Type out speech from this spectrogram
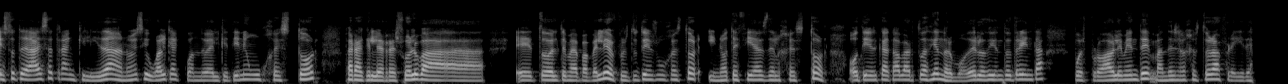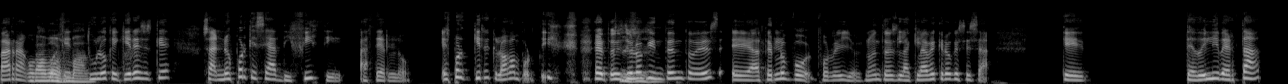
esto te da esa tranquilidad, ¿no? Es igual que cuando el que tiene un gestor para que le resuelva eh, todo el tema de papeleos, pero si tú tienes un gestor y no te fías del gestor o tienes que acabar tú haciendo el modelo 130, pues probablemente mandes el gestor a freír espárragos, porque tú lo que quieres es que, o sea, no es porque sea difícil hacerlo, es porque quieres que lo hagan por ti. Entonces yo lo que intento es eh, hacerlo por, por ellos, ¿no? Entonces la clave creo que es esa, que te doy libertad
